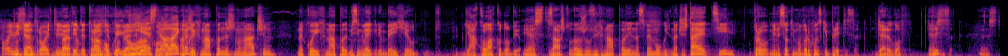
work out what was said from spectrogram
Pa im i Detroit i jednom. Detroit je ako igra ovako. Jeste, ali aj ako kažem, ih napadneš na način na koji ih napada, mislim, gledaj, Green Bay ih je jako lako dobio. Jeste. Zašto? Zato što su ih napali na sve moguće. Znači, šta je cilj? Prvo, Minnesota ima vrhunski pritisak. Jared Goff. Pritisak. Jeste.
